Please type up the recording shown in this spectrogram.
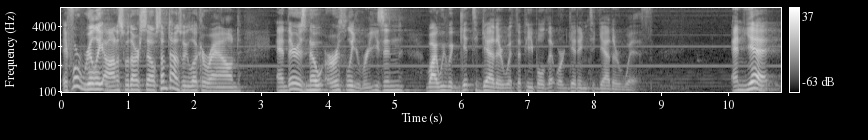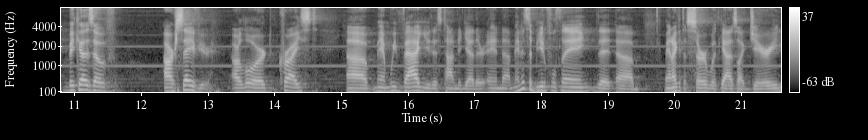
if we're really honest with ourselves, sometimes we look around and there is no earthly reason why we would get together with the people that we're getting together with. And yet, because of our Savior, our Lord Christ, uh, man, we value this time together. And uh, man, it's a beautiful thing that, um, man, I get to serve with guys like Jerry.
